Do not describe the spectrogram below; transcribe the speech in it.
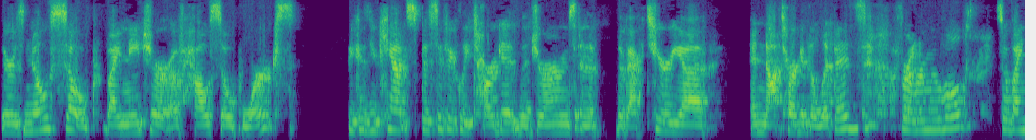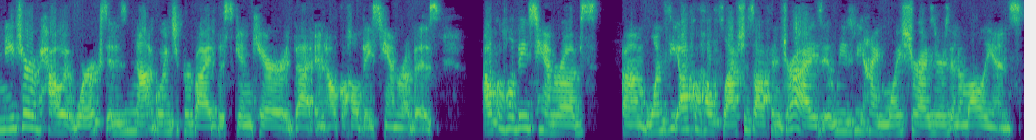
there is no soap by nature of how soap works because you can't specifically target the germs and the, the bacteria and not target the lipids for right. removal. So by nature of how it works, it is not going to provide the skincare that an alcohol-based hand rub is. Alcohol-based hand rubs, um, once the alcohol flashes off and dries, it leaves behind moisturizers and emollients.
